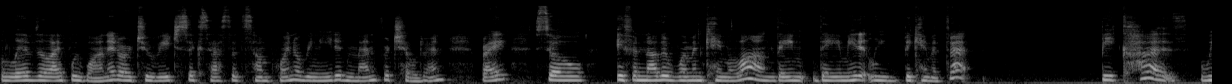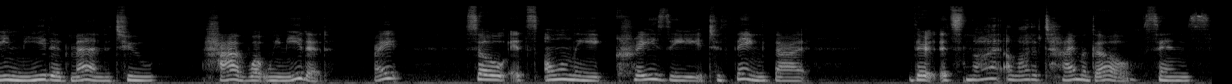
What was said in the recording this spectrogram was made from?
live the life we wanted or to reach success at some point or we needed men for children, right? So if another woman came along, they they immediately became a threat because we needed men to have what we needed, right? So it's only crazy to think that there it's not a lot of time ago since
